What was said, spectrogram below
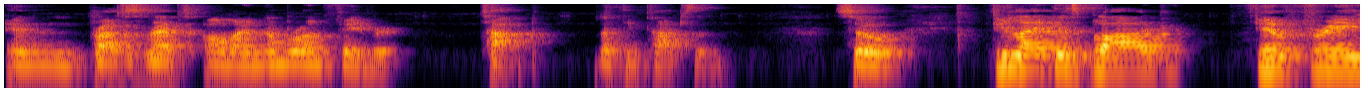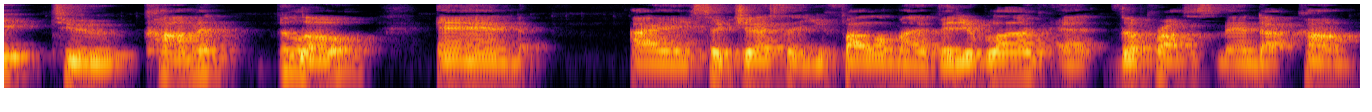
and process maps are my number one favorite. Top. Nothing tops them. So if you like this blog, feel free to comment below. And I suggest that you follow my video blog at theprocessman.com.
